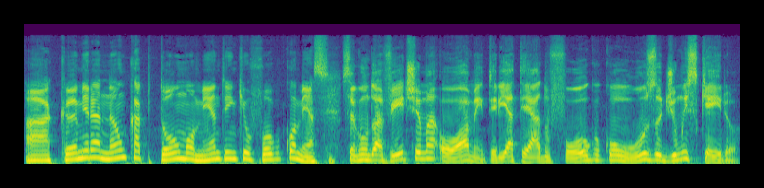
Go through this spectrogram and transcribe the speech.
A câmera não captou o momento em que o fogo começa. Segundo a vítima, o homem teria ateado fogo com o uso de um isqueiro.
